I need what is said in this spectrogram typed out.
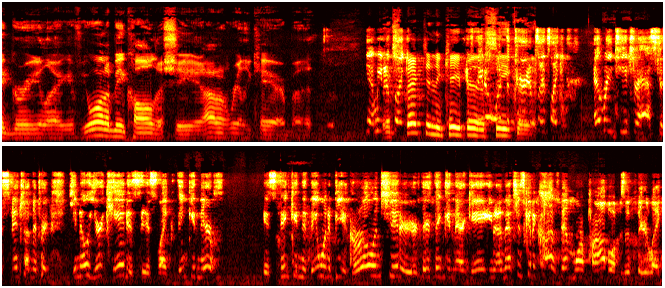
agree. Like, if you want to be called a she, I don't really care. But yeah, I mean, it's expecting like, to keep it a secret. Parents, it's like every teacher has to snitch on their parents. You know, your kid is is like thinking they're is thinking that they want to be a girl and shit, or they're thinking they're gay, you know, and that's just going to cause them more problems if they're like,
